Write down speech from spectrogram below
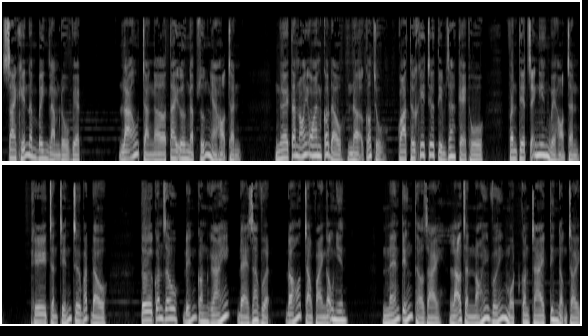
sai khiến lâm binh làm đủ việc, Lão chẳng ngờ tay ương ngập xuống nhà họ Trần. Người ta nói oan có đầu, nợ có chủ. Quả thực khi chưa tìm ra kẻ thù, phần thiệt sẽ nghiêng về họ Trần. Khi trận chiến chưa bắt đầu, từ con dâu đến con gái đẻ ra vượn, đó chẳng phải ngẫu nhiên. Nén tiếng thở dài, lão Trần nói với một con trai tin động trời.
